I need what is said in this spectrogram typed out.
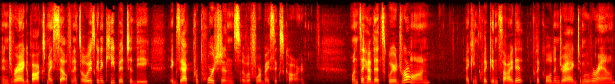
and drag a box myself, and it's always going to keep it to the exact proportions of a 4x6 card. Once I have that square drawn, I can click inside it, click, hold, and drag to move around.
